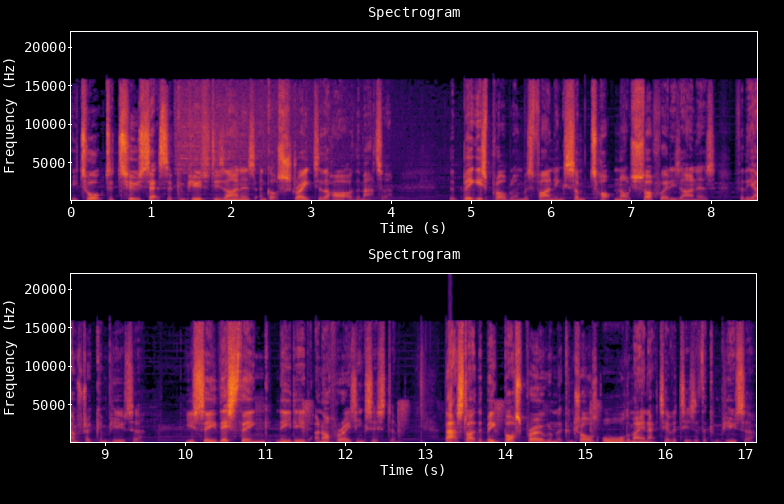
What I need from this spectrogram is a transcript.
He talked to two sets of computer designers and got straight to the heart of the matter. The biggest problem was finding some top notch software designers for the Amstrad computer. You see, this thing needed an operating system. That's like the big boss program that controls all the main activities of the computer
